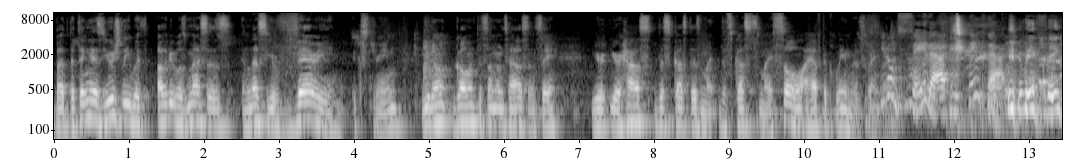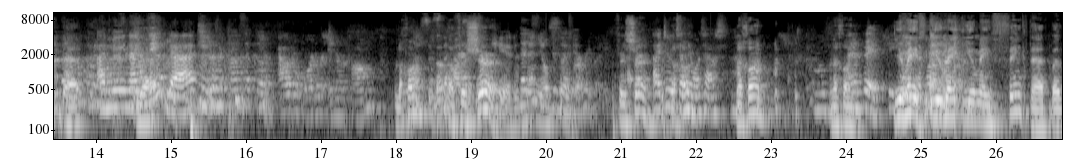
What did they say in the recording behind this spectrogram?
but the thing is, usually with other people's messes, unless you're very extreme, you don't go into someone's house and say, "Your your house disgusts my disgusts my soul. I have to clean this right You don't say that. You think that. You may think that. I mean, I Yeah. think that. There's a concept of out of order, inner calm. Nachon? Unless it's No, the no, for sure. kid, and then you'll say for it. For sure. I do it to Nachon? anyone's house. Nachon. And Nachon. say, You may you may you may think that, but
